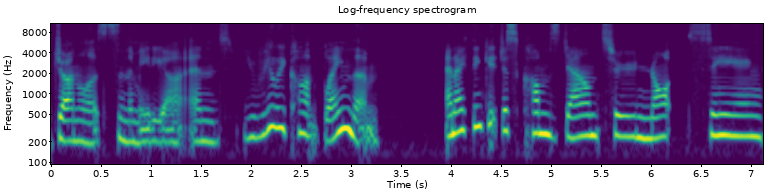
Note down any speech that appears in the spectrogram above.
journalists in the media. And you really can't blame them. And I think it just comes down to not seeing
